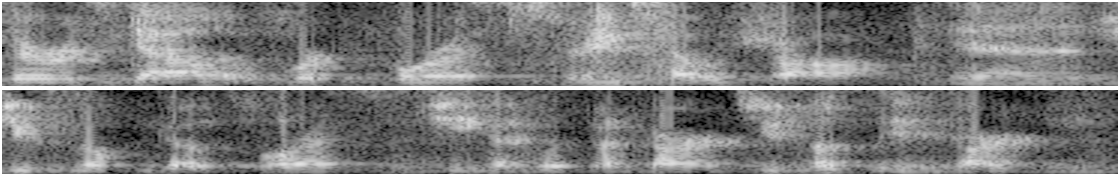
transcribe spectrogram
there was a gal that was working for us, her name's Kelly Shaw, and she was milking goats for us, and she had worked on gardens, she was mostly into gardening,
